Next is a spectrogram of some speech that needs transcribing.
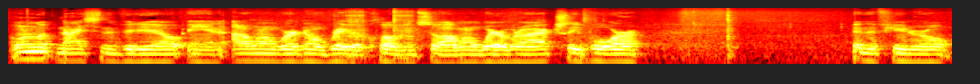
I want to look nice in the video, and I don't want to wear no regular clothing, so I want to wear what I actually wore in the funeral,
